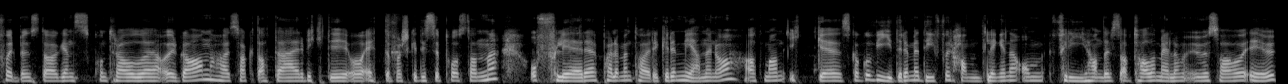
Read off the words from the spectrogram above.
forbundsdagen dagens kontrollorgan har sagt at det er viktig å etterforske disse påstandene. Og flere parlamentarikere mener nå at man ikke skal gå videre med de forhandlingene om frihandelsavtale mellom USA og EU,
